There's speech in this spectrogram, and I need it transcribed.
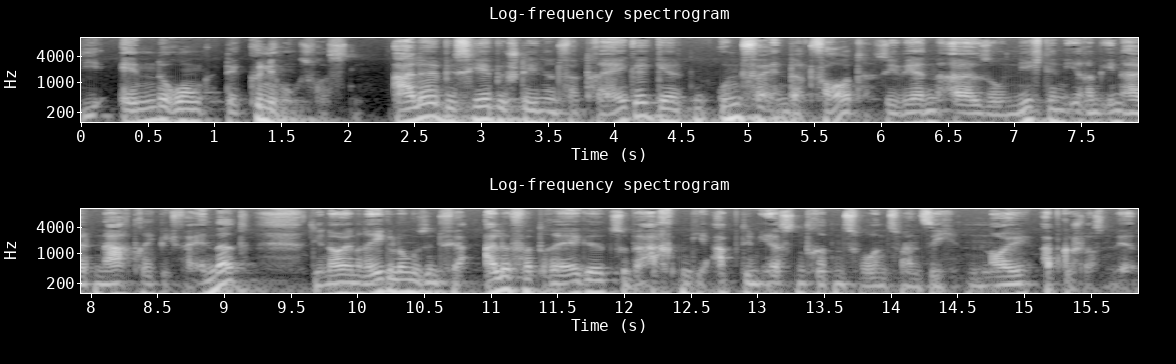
die Änderung der Kündigungsfristen. Alle bisher bestehenden Verträge gelten unverändert fort. Sie werden also nicht in ihrem Inhalt nachträglich verändert. Die neuen Regelungen sind für alle Verträge zu beachten, die ab dem 1.3.22 neu abgeschlossen werden.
